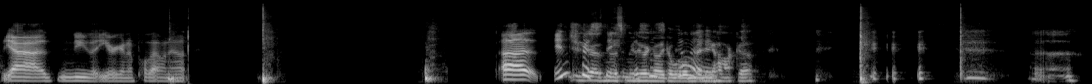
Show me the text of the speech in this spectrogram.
Yeah, I knew that you were gonna pull that one out. Uh, interesting. You guys missed me This doing like a little mini haka. Uh,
